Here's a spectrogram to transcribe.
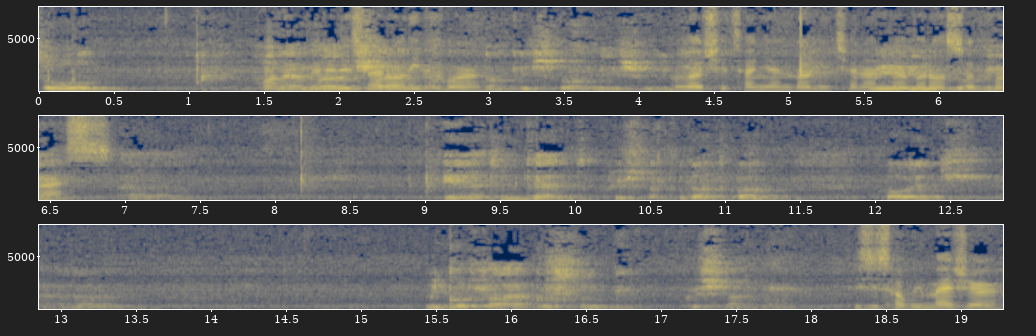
szól, hanem But it is not only for magunknak is van, mi is úgy Lord Chaitanya and Lord Nityananda, but also for us. életünket Krishna tudatba, hogy uh, mikor találkoztunk Krishnával. This is how we measure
